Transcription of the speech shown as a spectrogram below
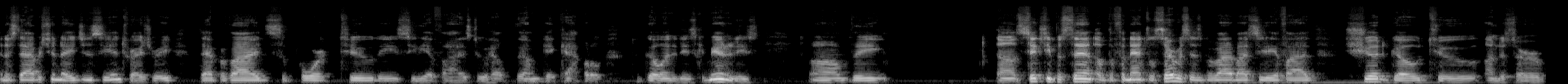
in establishing an agency in Treasury that provides support to these CDFIs to help them get capital to go into these communities. Um, the uh, 60% of the financial services provided by CDFIs should go to underserved,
